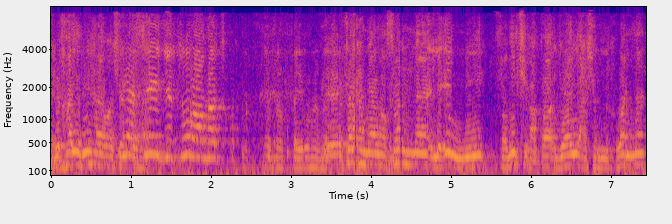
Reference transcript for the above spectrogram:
بخيرها يا وشرها. سيدي طرى ما فاحنا وصلنا لإني فضيل شيخ عطاء جاي عشان إخواننا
